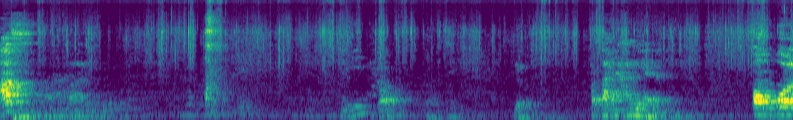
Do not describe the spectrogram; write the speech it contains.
afwahihim Jadi kok? Yuk, pertanyaannya Opo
